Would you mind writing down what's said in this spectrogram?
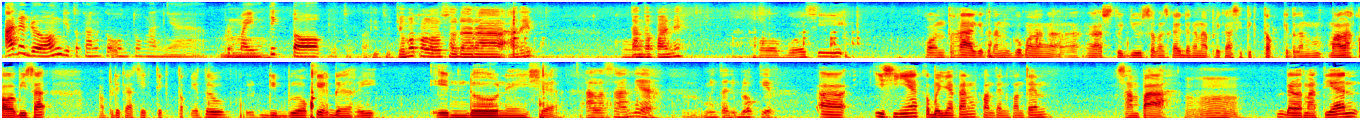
ada dong gitu kan keuntungannya bermain Hmm. TikTok gitu kan Gitu. Coba kalau saudara Arif tanggapannya? Kalau gue sih kontra gitu kan, gue malah nggak nggak setuju sama sekali dengan aplikasi TikTok gitu kan. Malah kalau bisa aplikasi TikTok itu diblokir dari Indonesia. Alasannya minta diblokir. Eh, isinya kebanyakan konten-konten sampah. Mm-mm. Dalam artian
